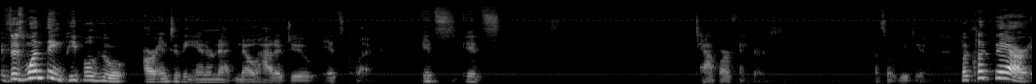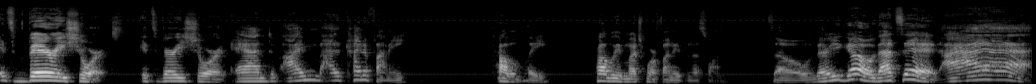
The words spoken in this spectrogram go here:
If there's one thing people who are into the internet know how to do, it's click. It's, it's tap our fingers. That's what we do. But click there. It's very short. It's very short, and I'm, I'm kind of funny. Probably. Probably much more funny than this one. So there you go. That's it. Ah.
